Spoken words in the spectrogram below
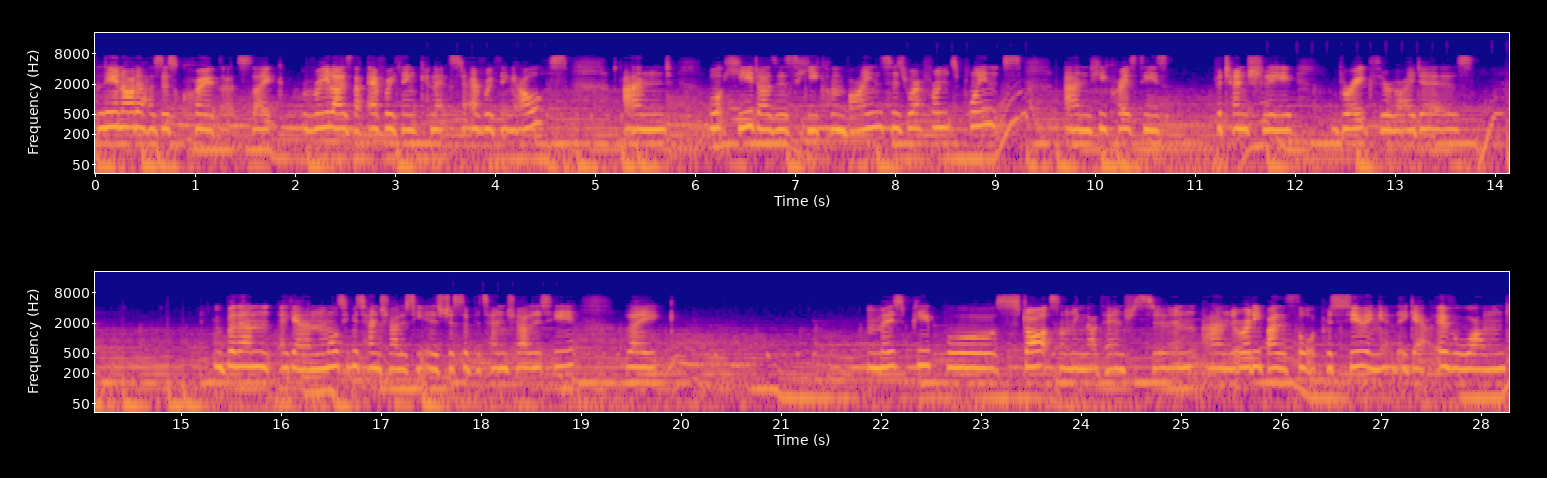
Leonardo has this quote that's like, realize that everything connects to everything else. And what he does is he combines his reference points and he creates these potentially breakthrough ideas. But then again, multi potentiality is just a potentiality. Like, most people start something that they're interested in, and already by the thought of pursuing it, they get overwhelmed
